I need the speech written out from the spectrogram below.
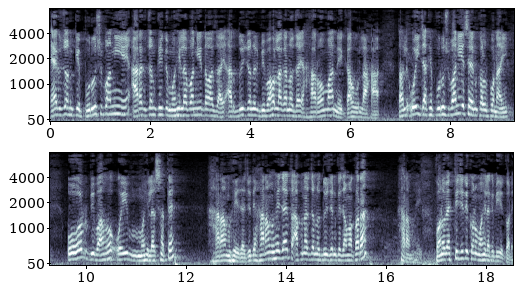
একজনকে পুরুষ বানিয়ে আরেকজনকে যদি মহিলা বানিয়ে দেওয়া যায় আর দুইজনের বিবাহ লাগানো যায়, হারমা নেকাহু লাহা। তাহলে ওই যাকে পুরুষ বানিয়েছেন কল্পনায় ওর বিবাহ ওই মহিলার সাথে হারাম হয়ে যায়। যদি হারাম হয়ে যায়, তো আপনার জন্য দুইজনকে জমা করা হারাম হয়ে যায়। কোনো ব্যক্তি যদি কোনো মহিলাকে বিয়ে করে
